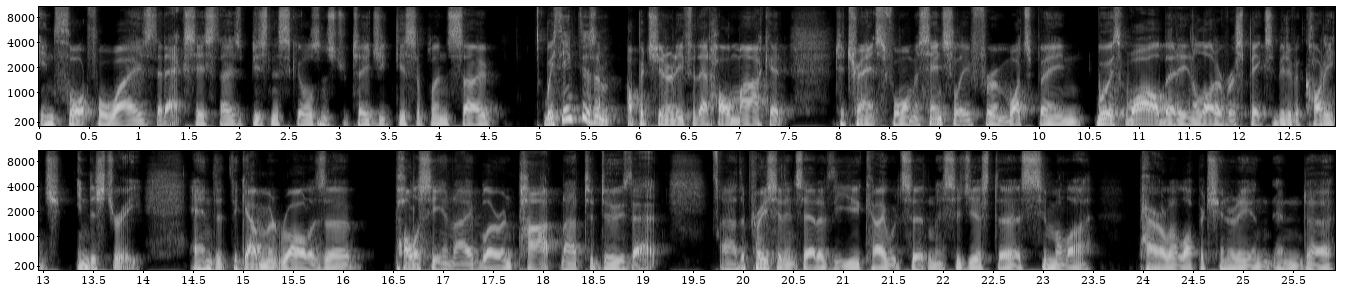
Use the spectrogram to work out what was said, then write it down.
in thoughtful ways that access those business skills and strategic disciplines. So we think there's an opportunity for that whole market to transform essentially from what's been worthwhile, but in a lot of respects, a bit of a cottage industry. And that the government role as a policy enabler and partner to do that. Uh, the precedents out of the UK would certainly suggest a similar parallel opportunity, and, and uh,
